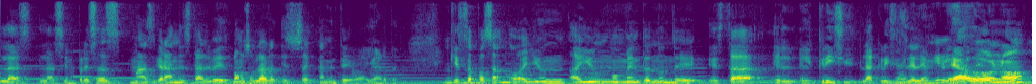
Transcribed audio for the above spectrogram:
las, las empresas más grandes, tal vez, vamos a hablar exactamente de Vallarta. ¿Qué está pasando? Hay un, hay un momento en donde está el, el crisis, la crisis del empleado, ¿no?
